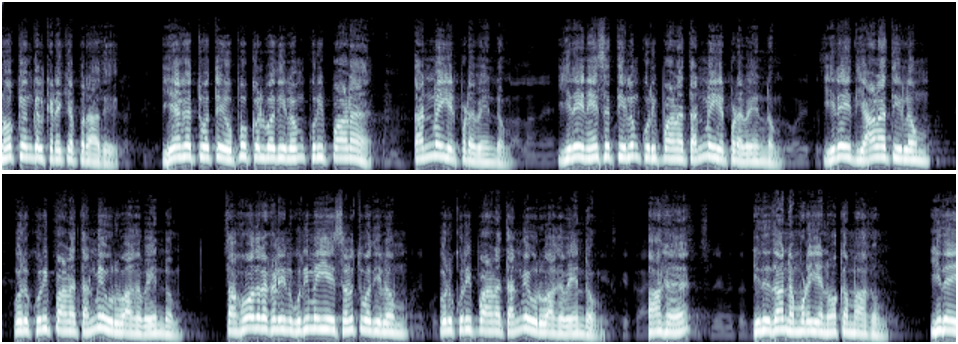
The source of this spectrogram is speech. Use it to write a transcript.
நோக்கங்கள் கிடைக்கப்பெறாது. ஏகத்துவத்தை ஒப்புக்கொள்வதிலும் குறிப்பான தன்மை ஏற்பட வேண்டும். இறை நேசத்திலும் குறிப்பான தன்மை ஏற்பட வேண்டும். இறை தியானத்திலும் ஒரு குறிப்பான தன்மை உருவாக வேண்டும். சகோதரர்களின் உரிமையை செலுத்துவதிலும் ஒரு குறிப்பான தன்மை உருவாக வேண்டும். ஆக இதுதான் நம்முடைய நோக்கமாகும். இதை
